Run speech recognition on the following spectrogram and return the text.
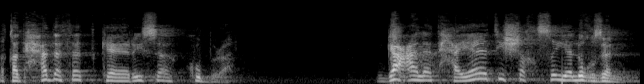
لقد حدثت كارثة كبرى جعلت حياتي الشخصية لغزا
